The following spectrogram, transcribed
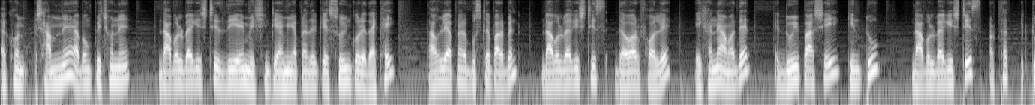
এখন সামনে এবং পিছনে ডাবল ব্যাগ স্টিচ দিয়ে মেশিনটি আমি আপনাদেরকে সুইং করে দেখাই, তাহলে আপনারা বুঝতে পারবেন ডাবল ব্যাগ স্টিচ দেওয়ার ফলে এখানে আমাদের দুই পাশেই কিন্তু ডাবল ব্যাগ স্টিচ অর্থাৎ একটু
